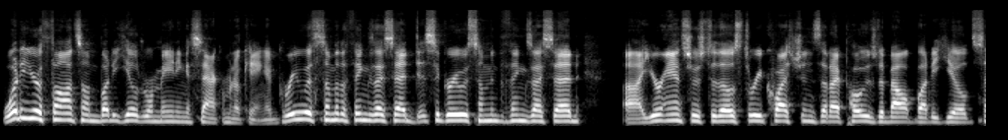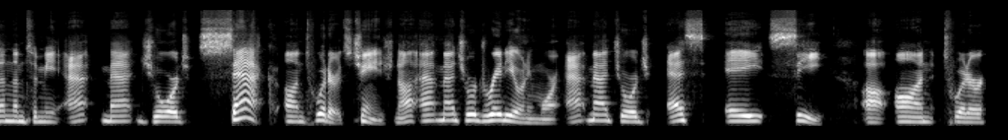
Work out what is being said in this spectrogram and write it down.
What are your thoughts on Buddy Hield remaining a Sacramento King? Agree with some of the things I said, disagree with some of the things I said. Uh, your answers to those three questions that I posed about Buddy Hield, send them to me at Matt George SAC on Twitter. It's changed, not at Matt George Radio anymore, at Matt George SAC uh, on Twitter.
